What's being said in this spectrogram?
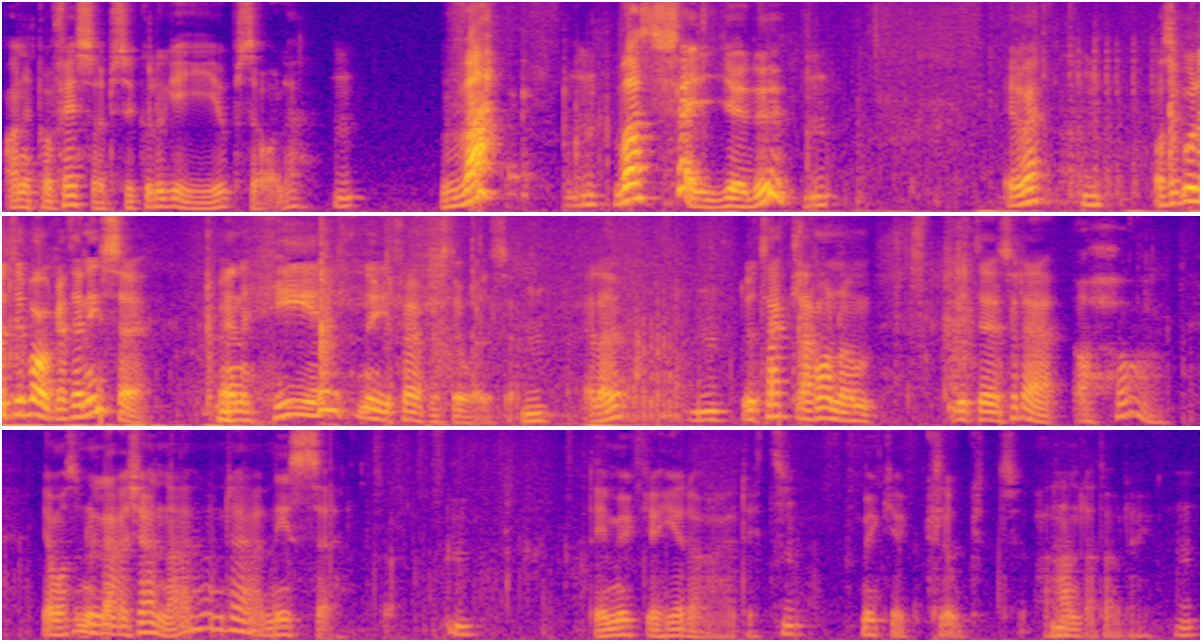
han är professor i psykologi i Uppsala. Mm. Va? Vad säger du? Är du med? Mm. Och så går du tillbaka till Nisse med en helt ny förförståelse. Mm. Eller hur? Mm. Du tacklar honom lite sådär, jaha, jag måste nu lära känna den där Nisse. Mm. Det är mycket hedervärdigt. Mycket klokt handlat av dig. Mm.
